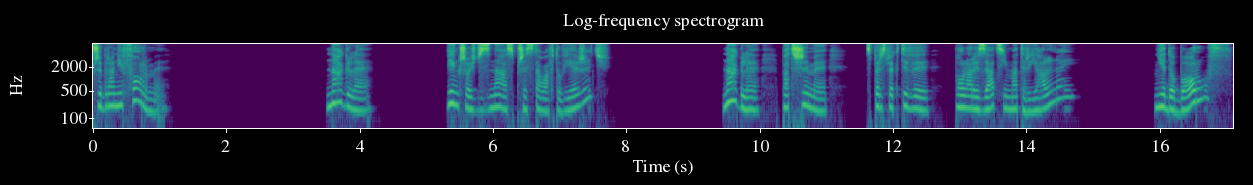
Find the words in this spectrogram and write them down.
przybranie formy. Nagle większość z nas przestała w to wierzyć? Nagle patrzymy z perspektywy polaryzacji materialnej, niedoborów,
